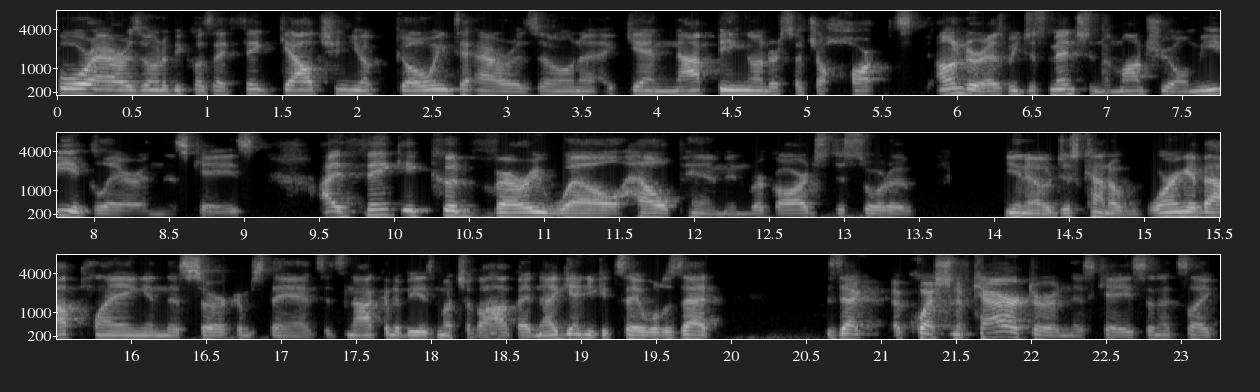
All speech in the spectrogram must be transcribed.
for Arizona because I think Galchenyuk going to Arizona again, not being under such a hard under as we just mentioned the Montreal media glare in this case. I think it could very well help him in regards to sort of you know, just kind of worrying about playing in this circumstance. It's not going to be as much of a hotbed. Now, again, you could say, well, does that is that a question of character in this case? And it's like,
